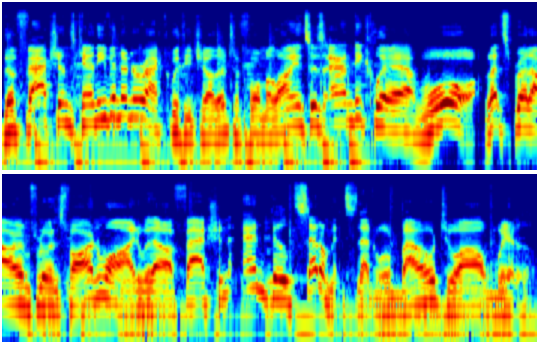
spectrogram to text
The factions can even interact with each other to form alliances and declare war. Let's spread our influence far and wide with our faction and build settlements that will bow to our will.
